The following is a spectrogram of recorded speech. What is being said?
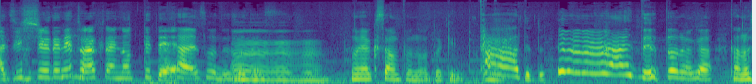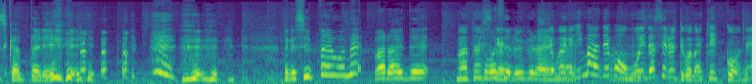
あ実習でねトラクターに乗ってて。はいそうですそうです、うんうんうん農薬散布の時にパーって言って「ブブブブブって言ったのが楽しかったり。なんか失敗もね笑いでまあ確かに。ぐらいの。しかもなんか今でも思い出せるってことは結構ね。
